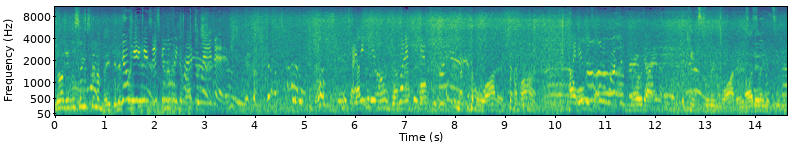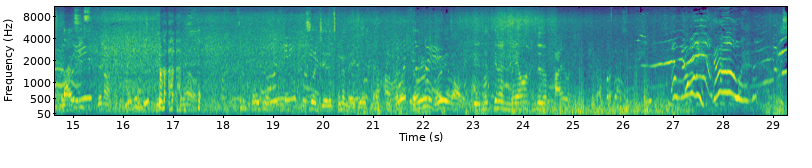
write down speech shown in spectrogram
No, No, dude, this thing's gonna make it. It's no! No, he, he's just gonna like ride the wave in. I think his he's. own dumb What if he gets for getting stuck tired? in the water. Come on. How I do not that? want to watch him I know bird that die like. they can't swim in water. It's Oh, just dude. like why would you spit on it? no. Oh, it's getting It's legit. It's gonna make it. Oh, it's Don't even worry about it. Dude, it's gonna nail him into the pilot. Oh no! No! He's,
